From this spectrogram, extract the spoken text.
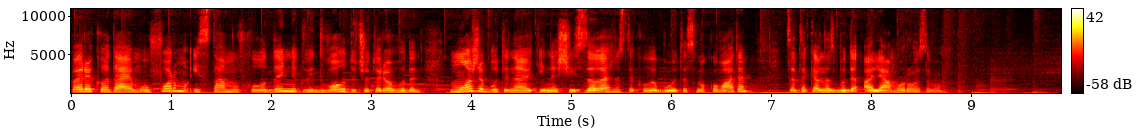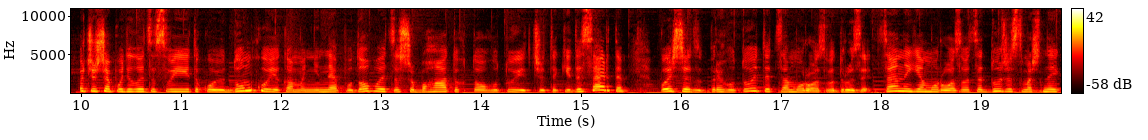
Перекладаємо у форму і ставимо в холодильник від 2 до 4 годин. Може бути навіть і на 6, в залежності, коли будете смакувати. Це таке в нас буде аля морозиво. Хочу ще поділитися своєю такою думкою, яка мені не подобається, що багато хто готує чи такі десерти, пише приготуйте це морозиво. Друзі, це не є морозиво, це дуже смачний,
